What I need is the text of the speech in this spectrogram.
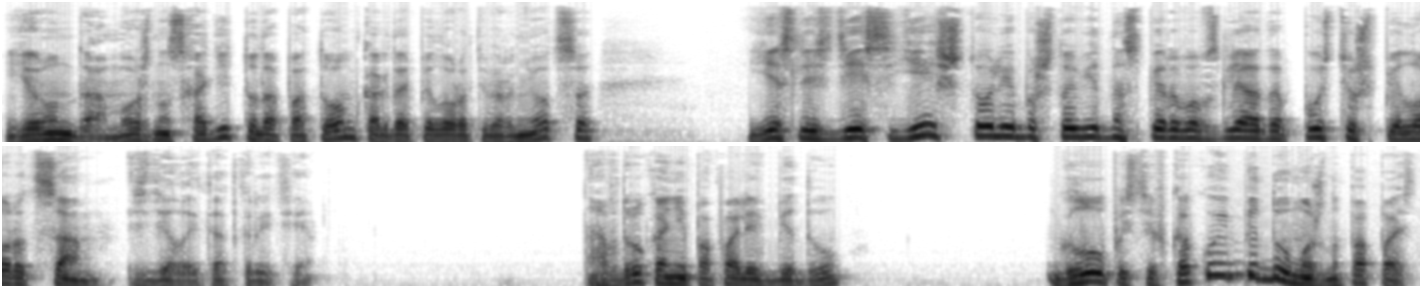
Ерунда. Можно сходить туда потом, когда Пилород вернется. Если здесь есть что-либо, что видно с первого взгляда, пусть уж Пилород сам сделает открытие. А вдруг они попали в беду? Глупости. В какую беду можно попасть?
